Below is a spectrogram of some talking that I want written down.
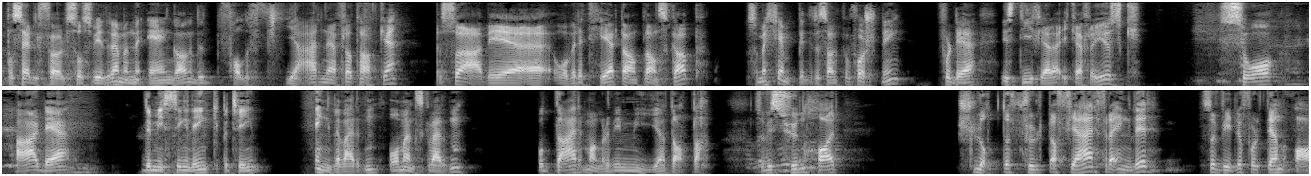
på selvfølelse osv., men med en gang det faller fjær ned fra taket, så er vi eh, over et helt annet landskap, som er kjempeinteressant for forskning. For det, hvis de fjæra ikke er fra Jysk, så er det the missing link between engleverden og menneskeverden. Og der mangler vi mye data. Så hvis hun har slottet fullt av fjær fra engler, så vil jo folk DNA.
